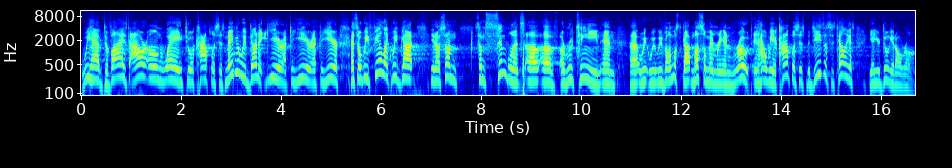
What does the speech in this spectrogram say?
We have devised our own way to accomplish this. Maybe we've done it year after year after year, and so we feel like we've got, you know, some some semblance of, of a routine, and uh, we, we, have almost got muscle memory and rote in how we accomplish this. But Jesus is telling us, yeah, you're doing it all wrong.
